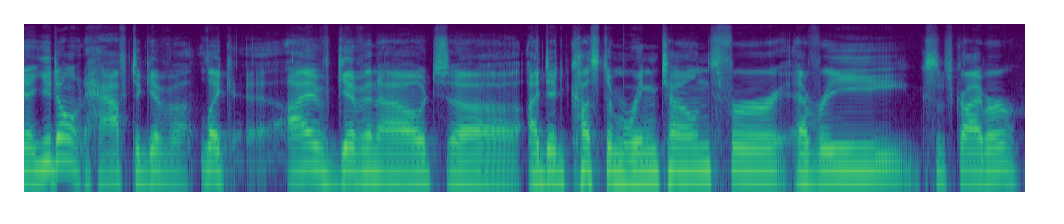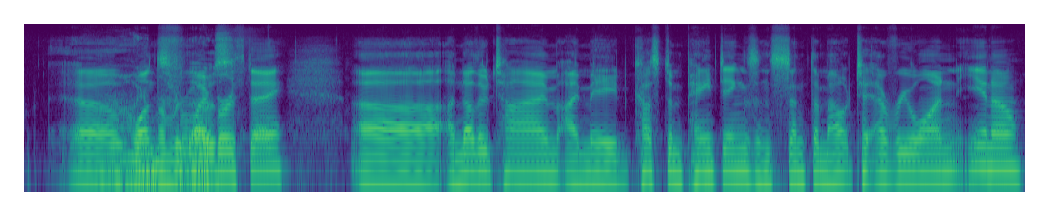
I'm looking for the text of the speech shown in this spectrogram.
Yeah, you don't have to give a, like I've given out uh, I did custom ringtones for every subscriber uh, once for remember my birthday. Uh, another time I made custom paintings and sent them out to everyone, you know.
